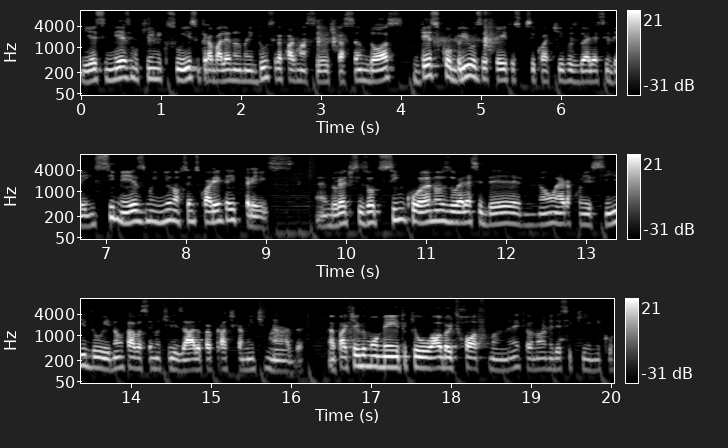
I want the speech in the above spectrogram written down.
e esse mesmo químico suíço, trabalhando numa indústria farmacêutica, Sandoz, descobriu os efeitos psicoativos do LSD em si mesmo em 1943. É, durante esses outros cinco anos, o LSD não era conhecido e não estava sendo utilizado para praticamente nada. A partir do momento que o Albert Hoffman, né, que é o nome desse químico,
